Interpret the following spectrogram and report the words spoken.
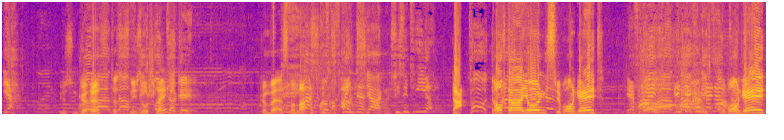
Ja! Hier ist ein Gehöft, das ist nicht so schlecht. Können wir erstmal machen. Da! Drauf da, Jungs! Wir brauchen Geld! Wir brauchen Geld!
